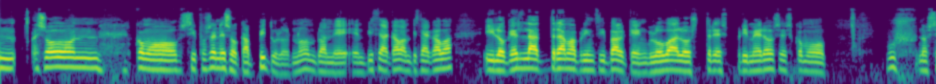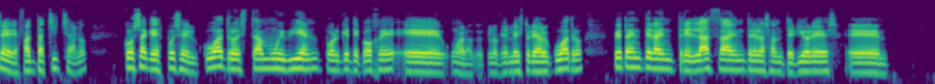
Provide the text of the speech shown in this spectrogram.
son como si fuesen eso, capítulos, ¿no? En plan de empieza acaba, empieza acaba, y lo que es la trama principal que engloba los tres primeros es como Uf, no sé, le falta chicha, ¿no? Cosa que después el 4 está muy bien porque te coge, eh, bueno, lo que es la historia del 4, pero también te la entrelaza entre las anteriores, eh,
